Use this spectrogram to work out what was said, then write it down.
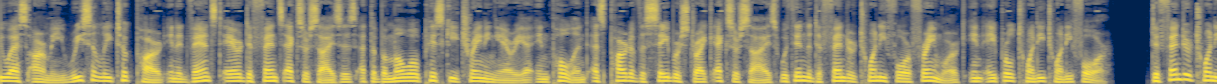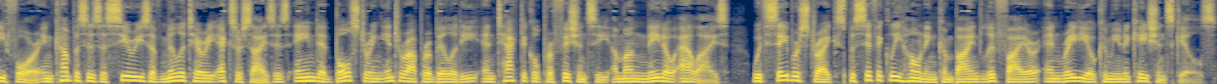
U.S. Army recently took part in advanced air defense exercises at the Bemowo Piskie training area in Poland as part of the Sabre Strike exercise within the Defender 24 framework in April 2024. Defender 24 encompasses a series of military exercises aimed at bolstering interoperability and tactical proficiency among NATO allies, with Sabre Strike specifically honing combined live-fire and radio communication skills.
